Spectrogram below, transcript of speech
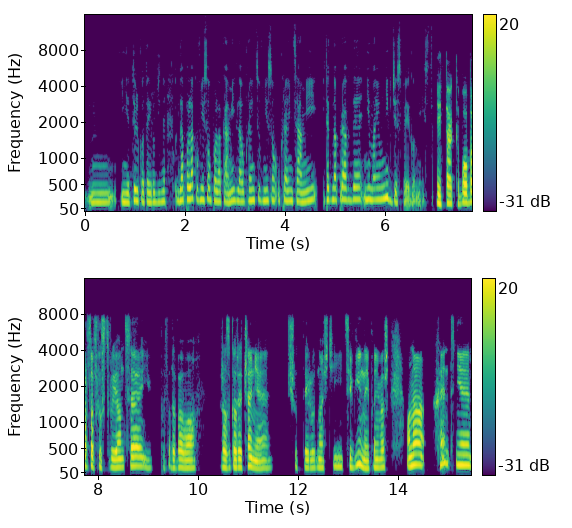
mm, i nie tylko tej rodziny. Dla Polaków nie są Polakami, dla Ukraińców nie są Ukraińcami i tak naprawdę nie mają nigdzie swojego miejsca. I tak, to było bardzo frustrujące i powodowało rozgoryczenie wśród tej ludności cywilnej, ponieważ ona chętnie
